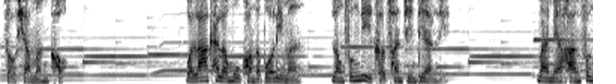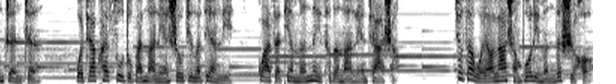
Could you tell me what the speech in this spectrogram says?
走向门口。我拉开了木框的玻璃门，冷风立刻窜进店里。外面寒风阵阵，我加快速度把暖帘收进了店里，挂在店门内侧的暖帘架上。就在我要拉上玻璃门的时候，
